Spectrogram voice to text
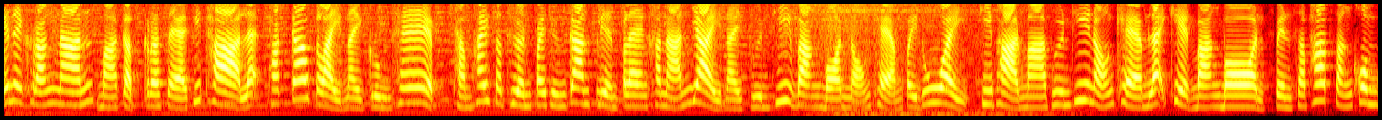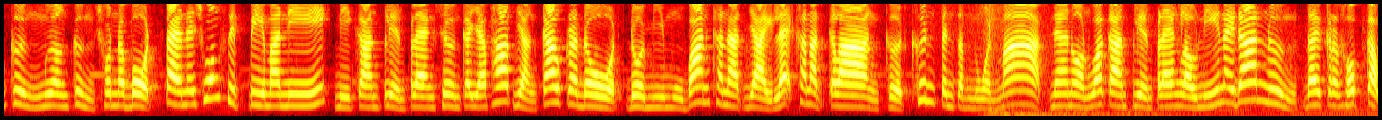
ซ์ในครั้งนั้น มากับกระแสพิธาและพักก้าวไกลในกรุงเทพทำให้สะเทือนไปถึงการเปลี่ยนแปลงขนาดใหญ่ในพื้นที่บางบอนหนองแขมไปด้วย ที่ผ่านมาพื้นที่หนองแขมและเขตบางบอนเป็นสภาพสังคมกึ่งเมืองกึ่งชนบท แต่ในช่วง 10 ปีมานี้ มีการเปลี่ยนแปลงเชิงกายภาพอย่างก้าวกระโดด โดยมีหมู่บ้านขนาดใหญ่และขนาดกลางเกิดขึ้นเป็นจำนวนมาก แน่นอนว่าการเปลี่ยนแปลงเหล่านี้ในด้านหนึ่ง ได้กระทบกับ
